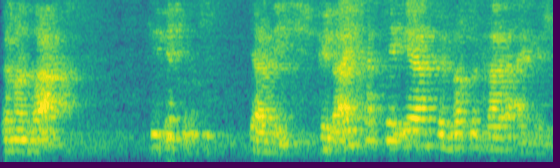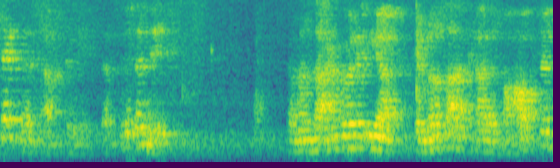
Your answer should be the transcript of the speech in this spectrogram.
Wenn man sagt, Sie wissen ja nicht, vielleicht hat hier Ihr Genosse gerade ein Geständnis abgelegt, das wäre List. Wenn man sagen würde, Ihr Genosse hat gerade behauptet,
